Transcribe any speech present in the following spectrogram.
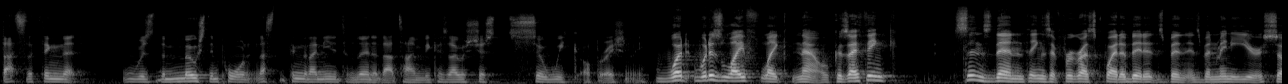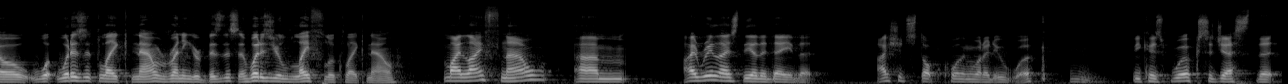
that's the thing that was the most important. That's the thing that I needed to learn at that time because I was just so weak operationally. What what is life like now? Because I think since then things have progressed quite a bit it's been it's been many years so what what is it like now running your business and what does your life look like now my life now um, i realized the other day that i should stop calling what i do work mm. Because work suggests that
